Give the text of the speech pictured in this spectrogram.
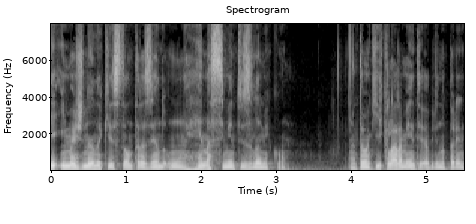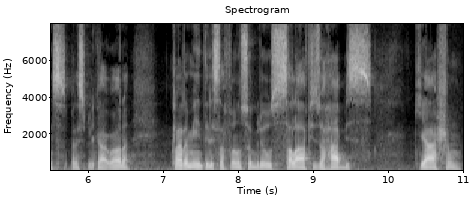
E imaginando que estão trazendo um renascimento islâmico. Então aqui claramente, abrindo parênteses para explicar agora, claramente ele está falando sobre os salafis, os wahhabis, que acham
